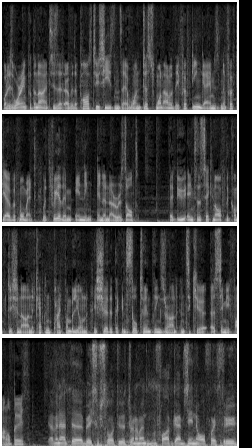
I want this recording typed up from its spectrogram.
What is worrying for the Knights is that over the past two seasons they have won just one out of their 15 games in a 50 over format, with three of them ending in a no result. They do enter the second half of the competition now, and the captain Pite van Biljon is sure that they can still turn things around and secure a semi final berth. Haven't had the best of start to the tournament. Five games in, halfway through.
